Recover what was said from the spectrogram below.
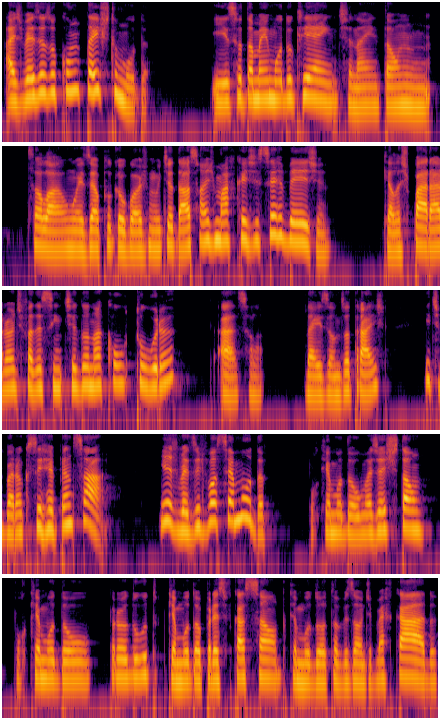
Às vezes o contexto muda. E isso também muda o cliente, né? Então, sei lá, um exemplo que eu gosto muito de dar são as marcas de cerveja, que elas pararam de fazer sentido na cultura, ah, sei lá, 10 anos atrás e tiveram que se repensar. E às vezes você muda, porque mudou uma gestão, porque mudou o produto, porque mudou a precificação, porque mudou a tua visão de mercado.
